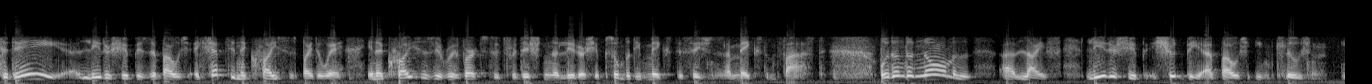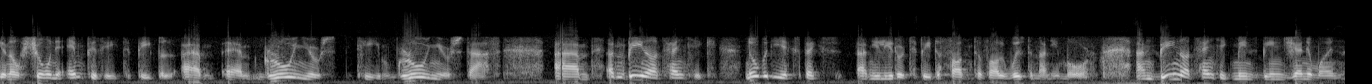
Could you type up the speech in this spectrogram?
today, leadership is about, except in a crisis, by the way, in a crisis it reverts to traditional leadership. Somebody makes decisions and makes them fast. But under normal uh, life, leadership should be about inclusion. You know, showing empathy to people, um, um, growing your team, growing your staff, um, and being authentic. Nobody expects any leader to be the font of all wisdom anymore. And being authentic means being genuine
